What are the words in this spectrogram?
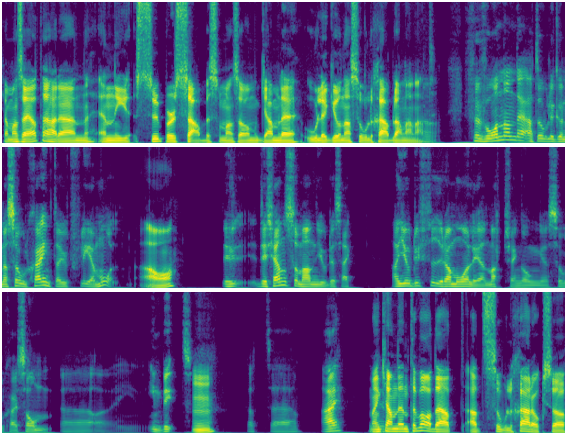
Kan man säga att det här är en, en ny super sub, som man sa om gamle Ole Gunnar Solskär bland annat? Förvånande att Ole Gunnar Solskjaer inte har gjort fler mål. Ja, Det, det känns som han gjorde så här, han gjorde ju fyra mål i en match en gång, eh, Solskjaer som uh, inbytt. mm. Att, eh, nej. Men kan det inte vara det att, att Solskär också,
